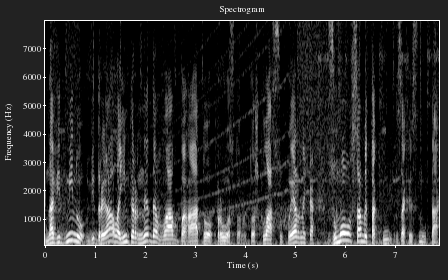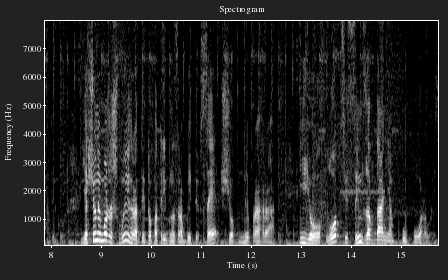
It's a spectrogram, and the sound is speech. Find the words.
На відміну від Реала, Інтер не давав багато простору, тож клас суперника зумовив саме таку захисну тактику. Якщо не можеш виграти, то потрібно зробити все, щоб не програти. І його хлопці з цим завданням упорались.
